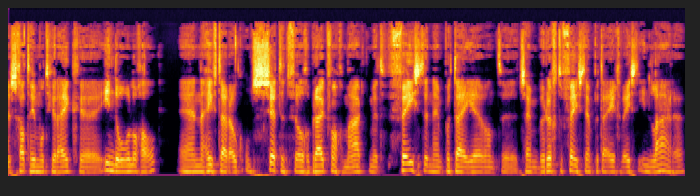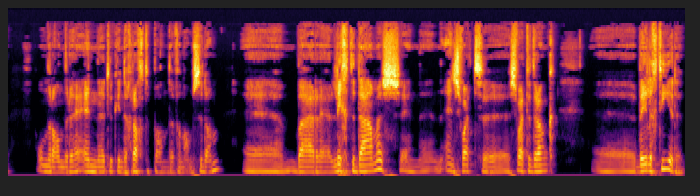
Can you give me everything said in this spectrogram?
schathemeltje rijk in de oorlog al. En heeft daar ook ontzettend veel gebruik van gemaakt met feesten en partijen. Want het zijn beruchte feesten en partijen geweest in Laren, onder andere. En natuurlijk in de grachtenpanden van Amsterdam. Uh, waar uh, lichte dames en, en, zwart, uh, zwarte drank weligtierden.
